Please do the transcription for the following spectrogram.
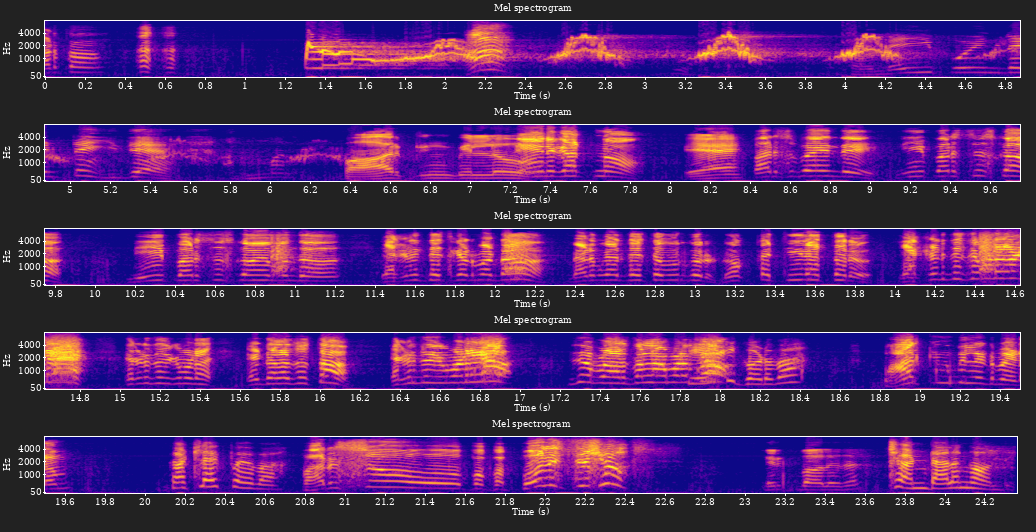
కడతాం అయిపోయిందంటే ఇదే. అమ్మ. Parking bill. నేను కట్టను. ఏ? పర్సు పోయింది. నీ పర్సు చూసుకో. నీ పర్సు చూసుకోవే ముందు. ఎక్కడికి తెచ్చి కట్టమంటావు మేడం గారు తెస్తే ఊరుకోరు. ఒక్క తీరేస్తారు ఎక్కడికి తెచ్చుకోవడం ఎక్కడ తెచ్చుకోవడం ఏంటి అలా చూస్తావు? ఎక్కడ తెచ్చుకోవడం ఏంటి గొడవ? పార్కింగ్ బిల్ అంటే మేడం? కట్టలేకపోయావా? పర్సు పోలీస్ నీకు బాగలేదా? చండాలంగా ఉంది.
